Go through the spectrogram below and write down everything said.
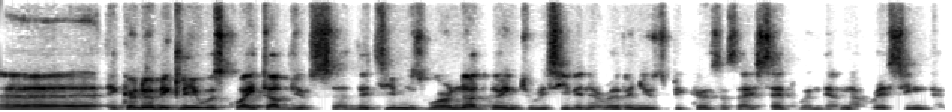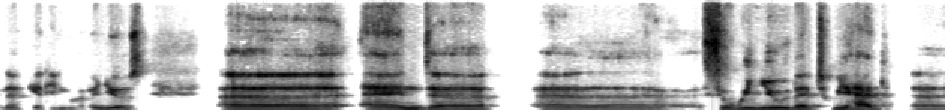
uh, economically, it was quite obvious. Uh, the teams were not going to receive any revenues because, as I said, when they're not racing, they're not getting revenues. Uh, and uh, uh, so we knew that we had uh,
